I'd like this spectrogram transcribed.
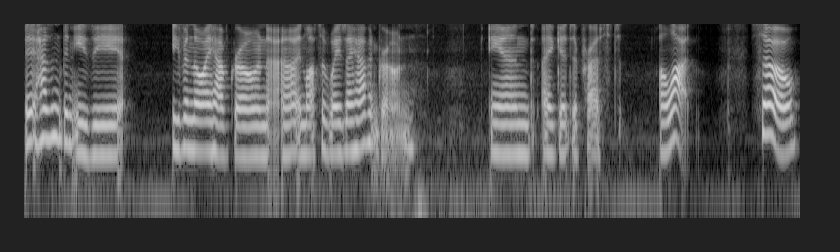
It hasn't been easy, even though I have grown. Uh, in lots of ways, I haven't grown. And I get depressed a lot. So,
